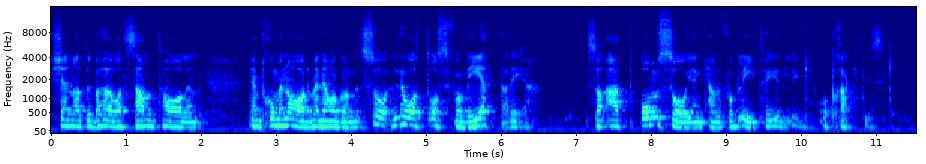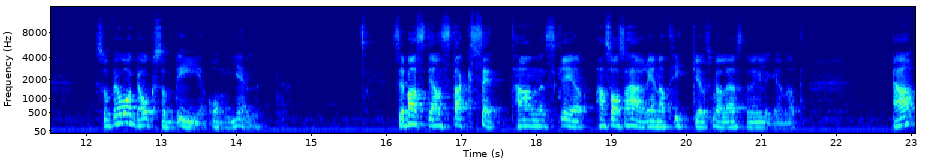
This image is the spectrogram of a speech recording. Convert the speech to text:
känner att du behöver ett samtal, en, en promenad med någon, så låt oss få veta det. Så att omsorgen kan få bli tydlig och praktisk. Så våga också be om hjälp. Sebastian Staxett, han skrev, han sa så här i en artikel som jag läste nyligen att Ja,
